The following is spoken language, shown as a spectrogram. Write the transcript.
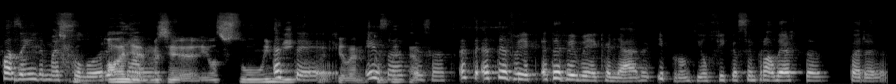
faz ainda mais calor. Olha, então, mas eh, eles em bico, até, aquilo é muito Exato, complicado. exato. Até, até, veio, até veio bem a calhar e pronto, ele fica sempre alerta para.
